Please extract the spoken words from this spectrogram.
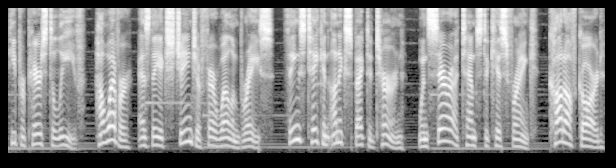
he prepares to leave. However, as they exchange a farewell embrace, things take an unexpected turn when Sarah attempts to kiss Frank. Caught off guard,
